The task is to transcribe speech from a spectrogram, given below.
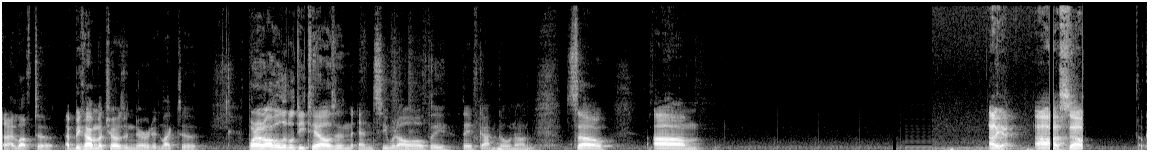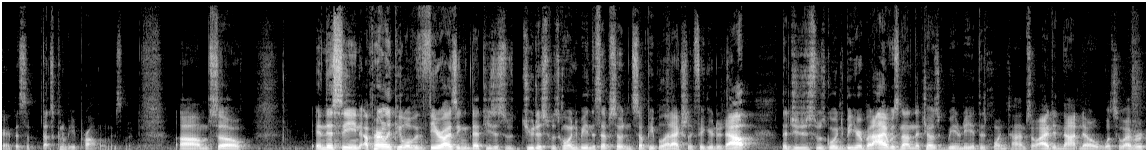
and I love to. I've become a chosen nerd and like to point out all the little details and and see what all they they've got going on. So, um, Oh yeah. Uh, so okay, this that's gonna be a problem, isn't it? Um, so in this scene, apparently people have been theorizing that Jesus Judas was going to be in this episode, and some people had actually figured it out that Judas was going to be here. But I was not in the chosen community at this point in time, so I did not know whatsoever.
